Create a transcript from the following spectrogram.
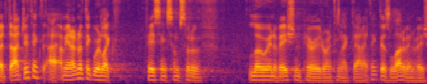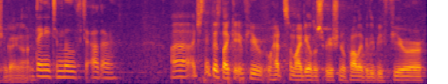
but I do think, that, I mean, I don't think we're like facing some sort of low innovation period or anything like that. I think there's a lot of innovation going on. They need to move to other. Uh, I just think there's like, if you had some ideal distribution, it would probably be fewer,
